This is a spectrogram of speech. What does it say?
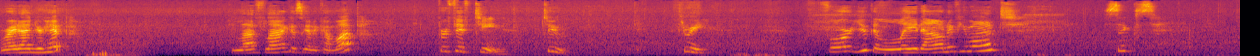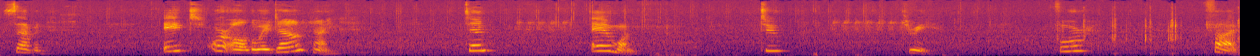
right on your hip. Left leg is going to come up for 15. Two, three, four. You can lay down if you want. Six, seven, eight, or all the way down. Nine, ten, and one, two, three, four, five.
